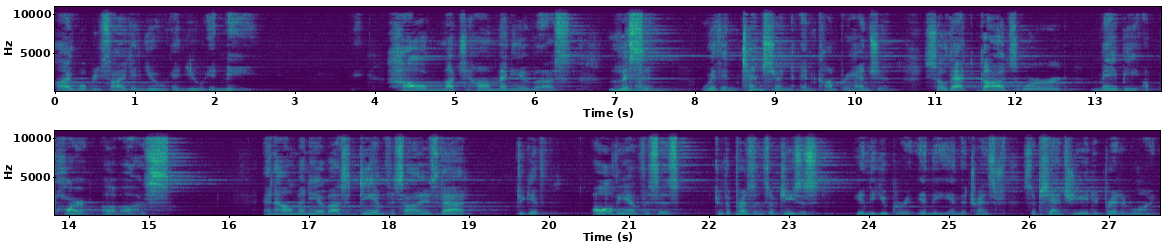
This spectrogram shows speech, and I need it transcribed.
I will reside in you and you in me. How much, how many of us listen with intention and comprehension so that God's word may be a part of us? And how many of us de emphasize that to give all the emphasis to the presence of Jesus in the Eucharist, in the, in the transubstantiated bread and wine?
